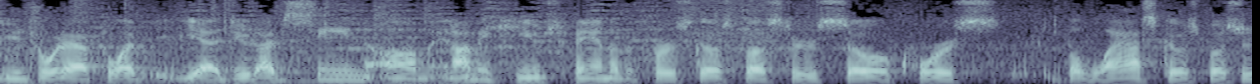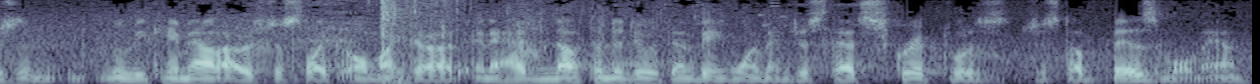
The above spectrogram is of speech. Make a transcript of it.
You enjoyed Afterlife? Yeah, dude, I've seen, um, and I'm a huge fan of the first Ghostbusters. So of course, the last Ghostbusters movie came out, I was just like, oh my god, and it had nothing to do with them being women. Just that script was just abysmal, man.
